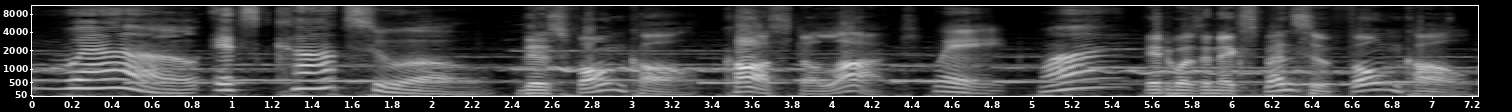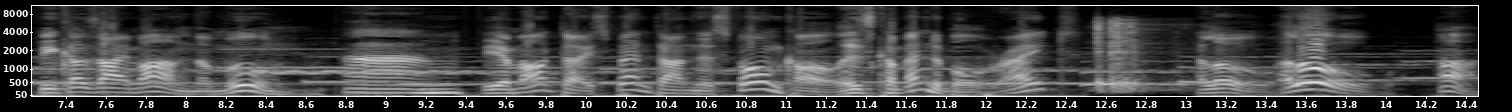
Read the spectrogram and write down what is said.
Well, it's Katsuo. This phone call cost a lot. Wait, what? It was an expensive phone call because I'm on the moon. Um, The amount I spent on this phone call is commendable, right? Hello, hello! Huh,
